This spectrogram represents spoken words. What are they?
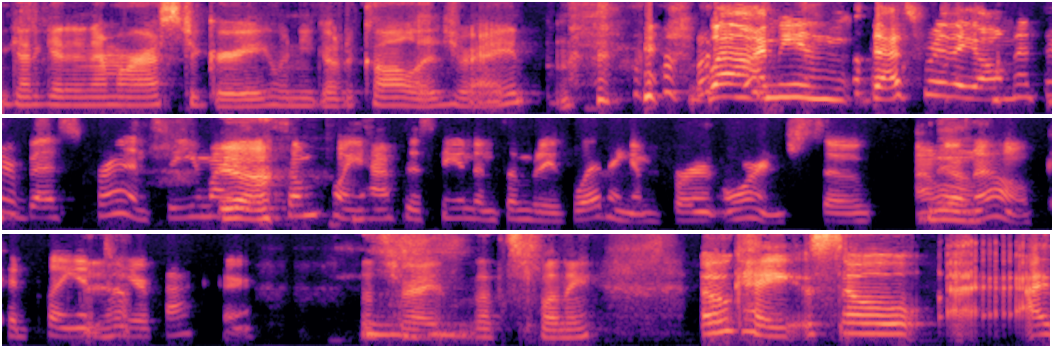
you got to get an MRS degree when you go to college, right? well, I mean, that's where they all met their best friends. So you might Yeah. at some point have to stand in somebody's wedding and burn orange. So I Yeah. don't know, could play into Yeah. your factor. That's right. That's funny. Okay, so I, I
